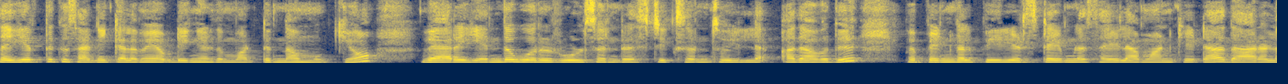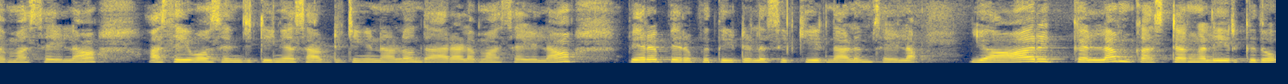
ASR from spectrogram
செய்யறதுக்கு சனிக்கிழமை அப்படிங்கிறது மட்டும்தான் முக்கியம். வேறு எந்த ஒரு ரூல்ஸ் அண்ட் ரெஸ்ட்ரிக்ஷன்ஸும் இல்லை. அதாவது இப்போ பெண்கள் பீரியட்ஸ் டைமில் செய்யலாமான்னு கேட்டால் தாராளமாக செய்யலாம். அசைவம் செஞ்சிட்டீங்க சாப்பிட்டுட்டீங்கனாலும் தாராளமாக செய்யலாம். பிறப்பிறப்பு தீட்டில் சிக்கியிருந்தாலும் செய்யலாம். யாருக்கெல்லாம் கஷ்டங்கள் இருக்குதோ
